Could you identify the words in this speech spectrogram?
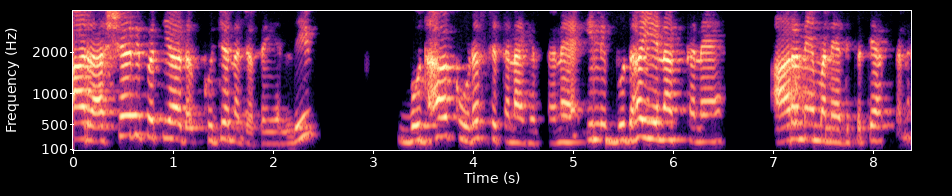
ಆ ರಾಶ್ಯಾಧಿಪತಿಯಾದ ಕುಜನ ಜೊತೆಯಲ್ಲಿ ಬುಧ ಕೂಡ ಸ್ಥಿತನಾಗಿರ್ತಾನೆ. ಇಲ್ಲಿ ಬುಧ ಏನಾಗ್ತಾನೆ? ಆರನೇ ಮನೆ ಅಧಿಪತಿ ಆಗ್ತಾನೆ.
